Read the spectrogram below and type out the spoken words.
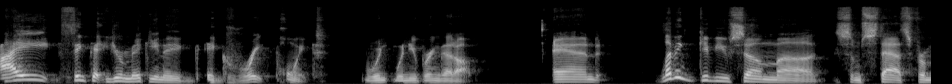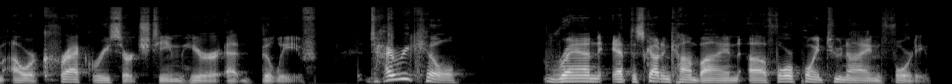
I think that you're making a, a great point when, when you bring that up. And let me give you some uh, some stats from our crack research team here at Billieve. Tyreek Hill ran at the scouting combine uh, 4.2940.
